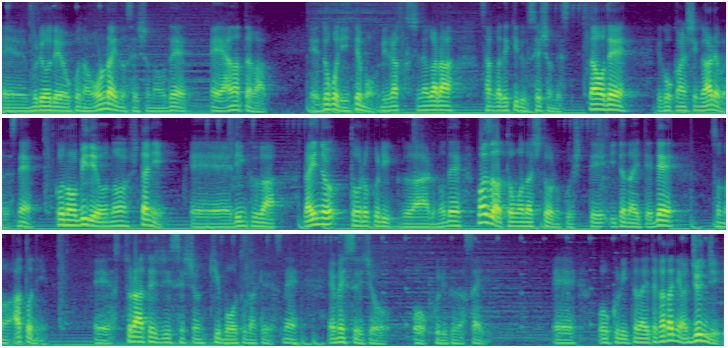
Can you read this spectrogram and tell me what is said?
えー、無料で行うオンラインのセッションなので、えー、あなたがどこにいてもリラックスしながら参加できるセッションです。なので、ご関心があればですね、このビデオの下に、えー、リンクが、LINE の登録リンクがあるので、まずは友達登録していただいて、で、その後に、えー、ストラテジーセッション希望とだけですね、メッセージをお送りください。えー、お送りいただいた方には順次、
